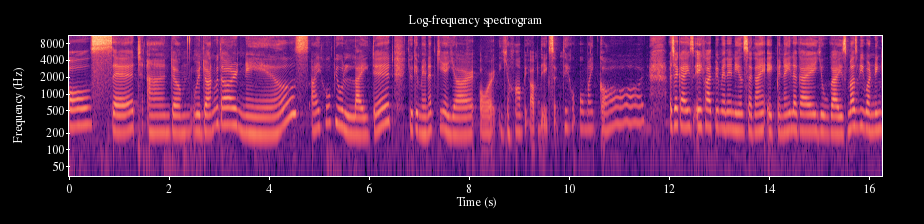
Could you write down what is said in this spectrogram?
all set and we done with our nails I hope you like it क्योंकि मेहनत की है यार, और यहाँ पे आप देख सकते हो। ओ माई गॉड अच्छा गाइज़ एक हाथ पे मैंने नेल्स लगाए, एक पे नहीं लगाए। You guys must be wondering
